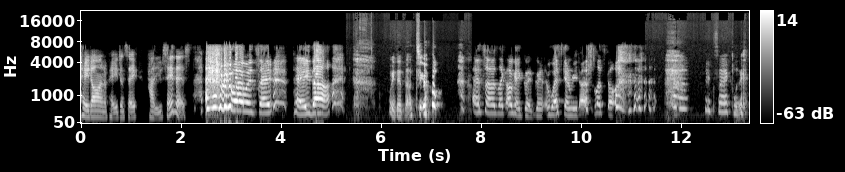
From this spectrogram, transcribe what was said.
payda on a page and say how do you say this? And everyone would say payda we did that too. And so I was like okay good good. West can read us. Let's go. Exactly.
